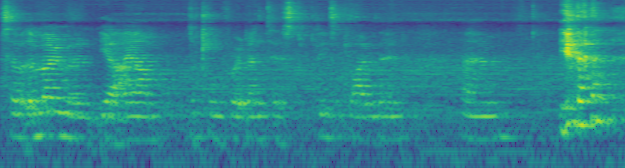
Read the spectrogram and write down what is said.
so at the moment, yeah, I am looking for a dentist. Please apply within. Um, yeah.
